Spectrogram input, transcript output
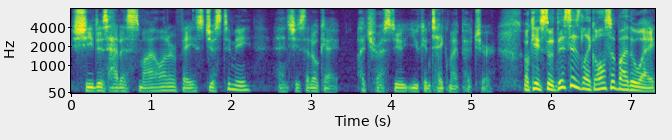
she just had a smile on her face just to me. And she said, okay, I trust you. You can take my picture. Okay, so this is like also, by the way,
